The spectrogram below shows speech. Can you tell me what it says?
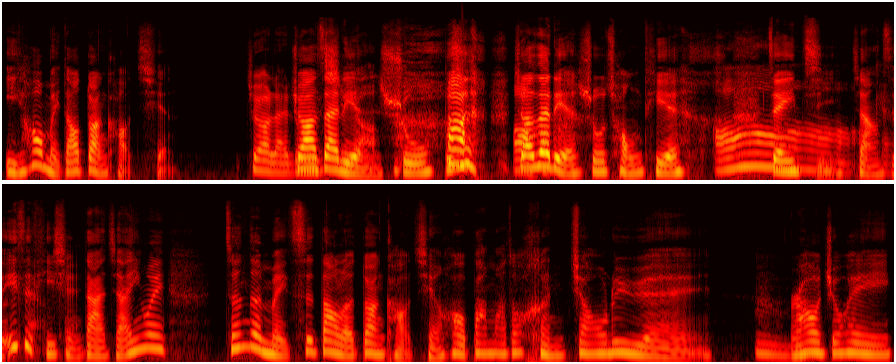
以后每到段考前就要来，就要在脸书，不是 就要在脸书重贴哦 这一集，这样子一直提醒大家，因为真的每次到了段考前后，爸妈都很焦虑哎，嗯，然后就会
